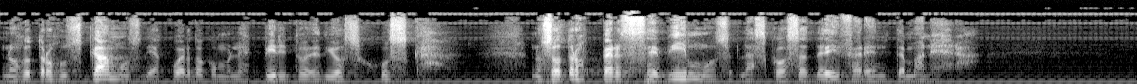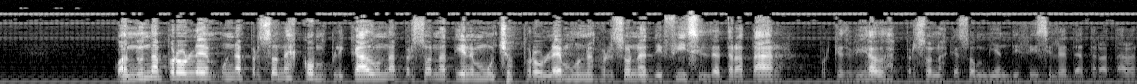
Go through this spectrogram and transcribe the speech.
Nosotros juzgamos de acuerdo como el Espíritu de Dios juzga. Nosotros percibimos las cosas de diferente manera. Cuando una, persona es complicada, una persona tiene muchos problemas, una persona es difícil de tratar, porque se fijan las personas que son bien difíciles de tratar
